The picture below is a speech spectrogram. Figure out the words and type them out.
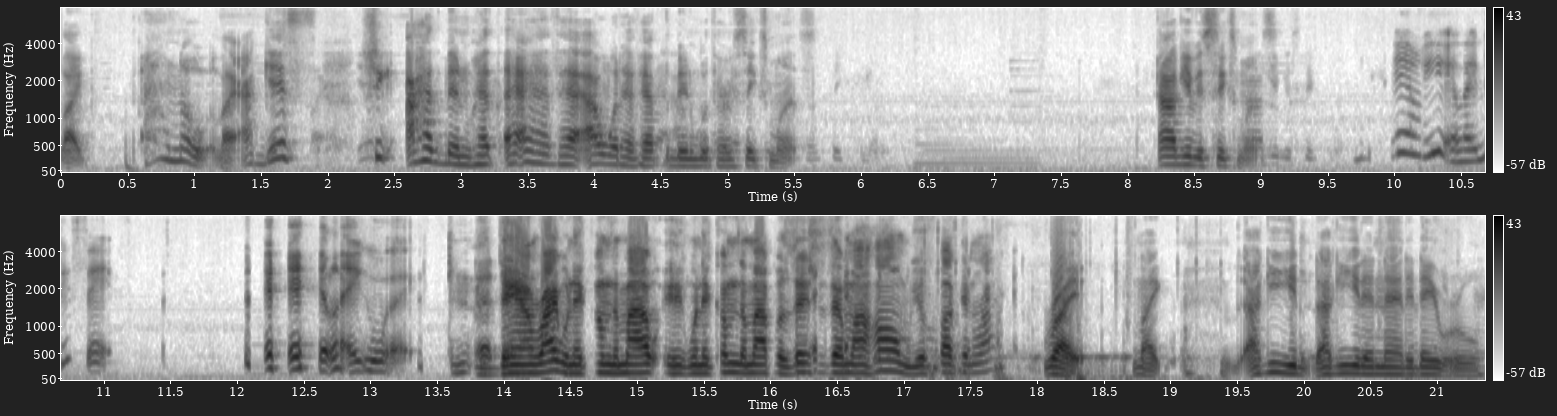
like I don't know, like I guess she, I have been, I have had, I would have have to been with her six months. I'll give it six months. Hell yeah, like this sex. like what? Damn right. When it come to my when it come to my possessions in my home, you're fucking right. Right, like I give you, I give you that ninety day rule.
